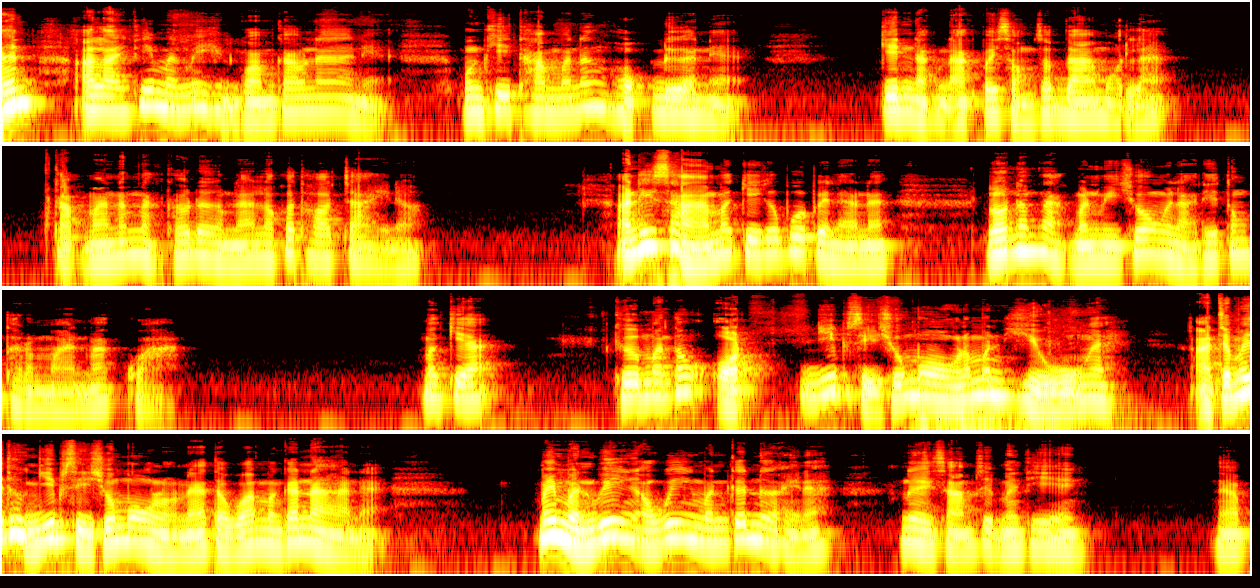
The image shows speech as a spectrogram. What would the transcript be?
นั้นอะไรที่มันไม่เห็นความก้าวหน้าเนี่ยบางทีทำมาตั้ง 6 เดือนเนี่ยกินหนักๆไป 2 สัปดาห์หมดแล้ว กลับมาน้ำหนักเท่าเดิมแล้วเราก็ท้อใจเนาะอันที่ 3 เมื่อกี้ก็พูดไปแล้วนะลดน้ำหนักมันมีช่วงเวลาที่ต้องทรมานมากกว่า เมื่อกี้คือมันต้องอด 24 ชั่วโมงแล้วมันหิวไงอาจจะไม่ถึง 24 ชั่วโมงหรอกนะ แต่ว่ามันก็นานนะ่ะไม่เหมือนวิ่งเอาวิ่งมันก็เหนื่อยนะเหนื่อย 30 นาทีเองนะครับ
